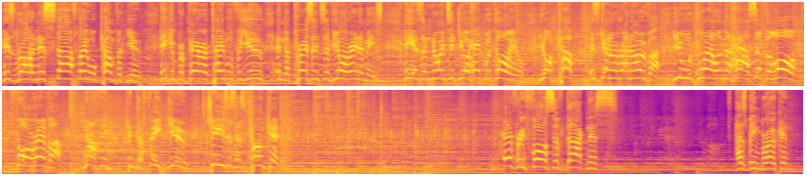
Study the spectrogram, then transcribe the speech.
His rod and his staff, they will comfort you. He can prepare a table for you in the presence of your enemies. He has anointed your head with oil. Your cup is going to run over. You will dwell in the house of the Lord forever. Nothing can defeat you. Jesus has conquered. Every force of darkness has been broken.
